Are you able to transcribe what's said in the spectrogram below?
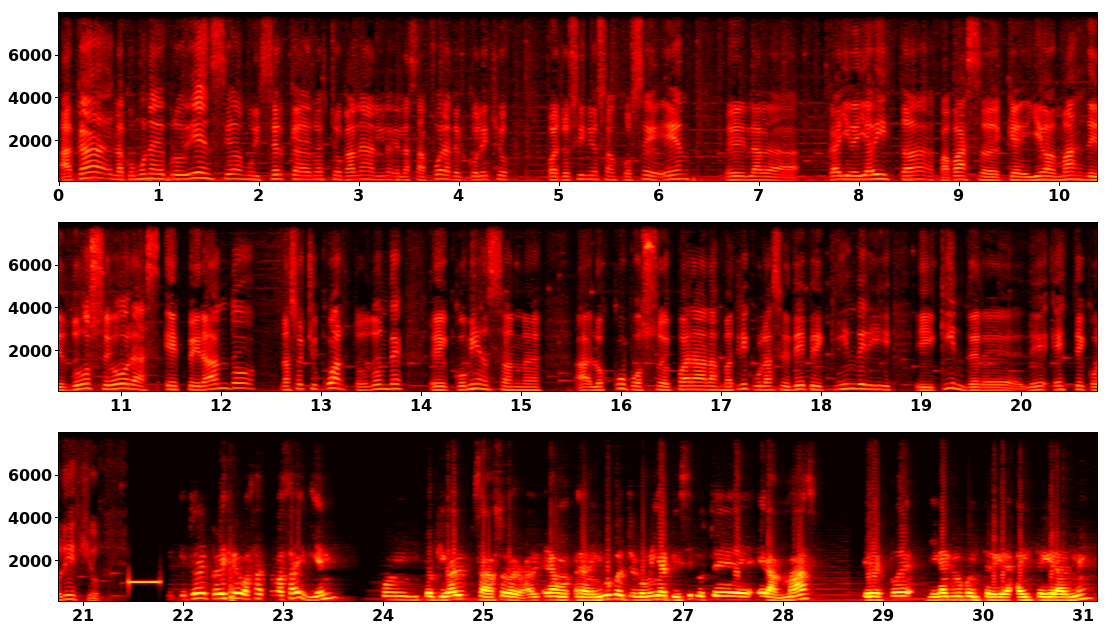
Acá en la comuna de Providencia, muy cerca de nuestro canal, en las afueras del colegio Patrocinio San José, en eh, la calle Bellavista, papás eh, que llevan más de 12 horas esperando las 8 y cuarto, donde eh, comienzan los cupos para las matrículas de pre-kinder y, y kinder de este colegio. ¿Y tú en el colegio pasáis bien? Porque igual, o sea, el grupo, entre comillas, al principio ustedes eran más, y después llegué al grupo a, integra- a integrarme,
